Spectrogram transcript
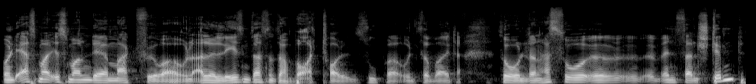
Und erstmal ist man der Marktführer und alle lesen das und sagen, boah, toll, super und so weiter. So, und dann hast du, äh, wenn es dann stimmt,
